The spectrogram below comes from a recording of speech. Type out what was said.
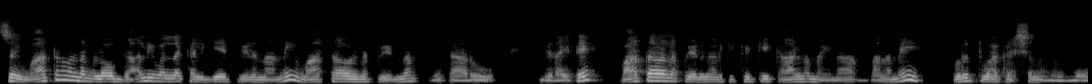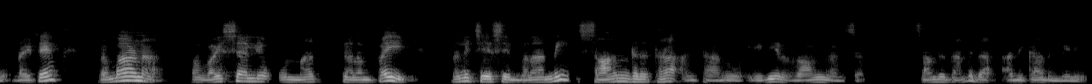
సో, ఈ వాతావరణంలో గాలి వల్ల కలిగే పీడనాన్ని వాతావరణ పీడనం అంటారు. ఇది రైటే. వాతావరణ పీడనానికి కారణమైన బలమే గురుత్వాకర్షణ బలము. ప్రమాణ వైశాల్యం ఉన్న స్థలంపై పనిచేసే బలాన్ని సాంద్రత అంటారు. ఇది రాంగ్ ఆన్సర్. సాంద్రత అంటే అది కాదు మీనింగ్.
